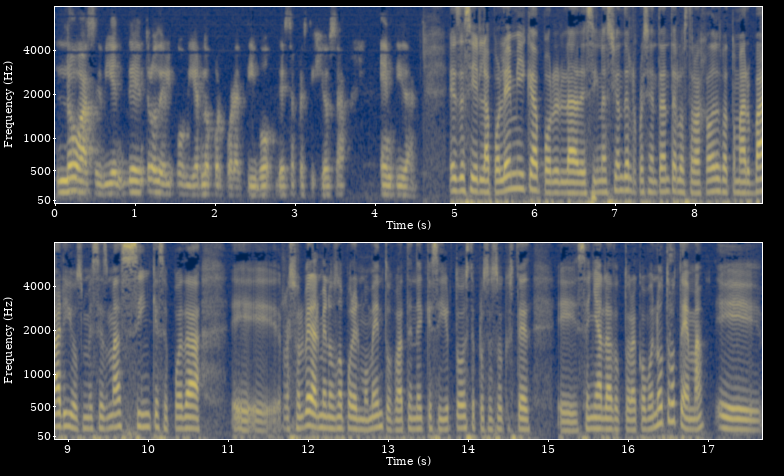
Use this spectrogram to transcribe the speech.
no hace bien dentro del gobierno corporativo de esa prestigiosa entidad. Es decir, la polémica por la designación del representante de los trabajadores va a tomar varios meses más sin que se pueda eh, resolver, al menos no por el momento. Va a tener que seguir todo este proceso que usted eh, señala, doctora. Como en otro tema, eh,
